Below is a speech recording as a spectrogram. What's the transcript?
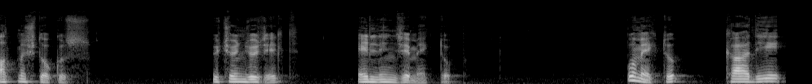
69 Üçüncü cilt 50. mektup Bu mektup Kadi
